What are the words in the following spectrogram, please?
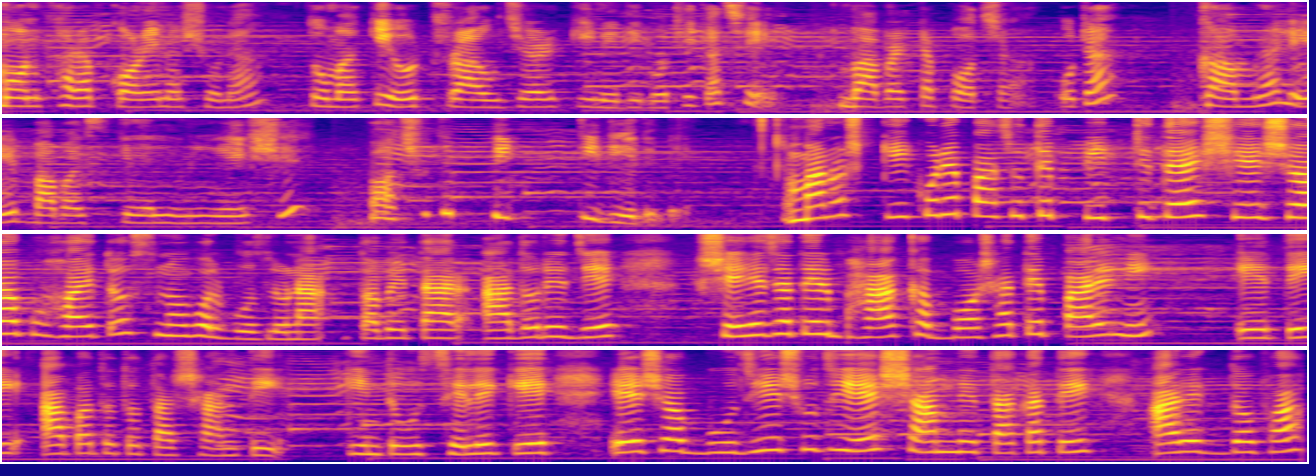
মন খারাপ করে না সোনা। তোমাকেও ট্রাউজার কিনে দিব, ঠিক আছে? বাবারটা পচা। ওটা কামড়ালে বাবা স্কেল নিয়ে এসে পাছুতে পিট্টি দিয়ে দেবে। মানুষ কি করে পাঁচুতে পিটটি দেয় সেসব হয়তো স্নোবল বুঝলো না। তবে তার আদরে যে শেহজাতের ভাগ বসাতে পারেনি, এতেই আপাতত তার শান্তি। কিন্তু ছেলেকে এসব বুঝিয়ে সুঝিয়ে সামনে তাকাতেই আরেক দফা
